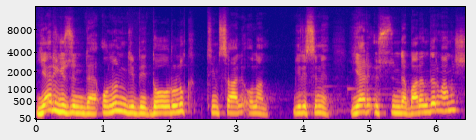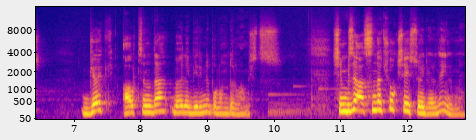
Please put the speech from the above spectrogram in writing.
Yeryüzünde onun gibi doğruluk timsali olan birisini yer üstünde barındırmamış, gök altında böyle birini bulundurmamıştır. Şimdi bize aslında çok şey söylüyor değil mi?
